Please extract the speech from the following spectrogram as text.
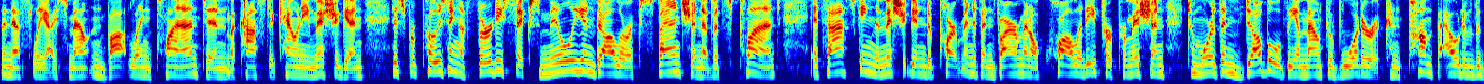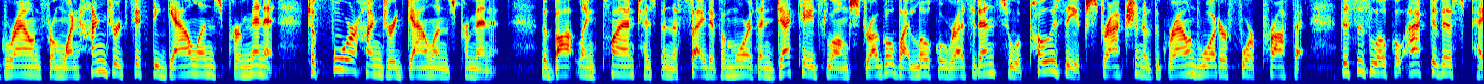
The Nestle Ice Mountain bottling plant in Mecosta County, Michigan, is proposing a $36 million expansion of its plant. It's asking the Michigan Department of Environmental Quality for permission to more than double the amount of water it can pump out of the ground from 150 gallons per minute to 400 gallons per minute. The bottling plant has been the site of a more than decades-long struggle by local residents who oppose the extraction of the groundwater for profit. This is local activist Peggy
